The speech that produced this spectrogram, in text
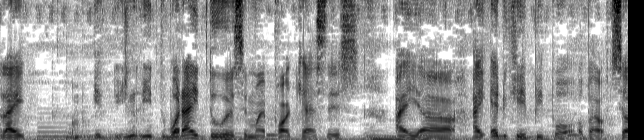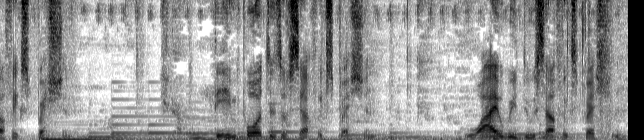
like, it, you know, it, what I do is in my podcast is I uh, I educate people about self-expression, the importance of self-expression, why we do self-expression,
